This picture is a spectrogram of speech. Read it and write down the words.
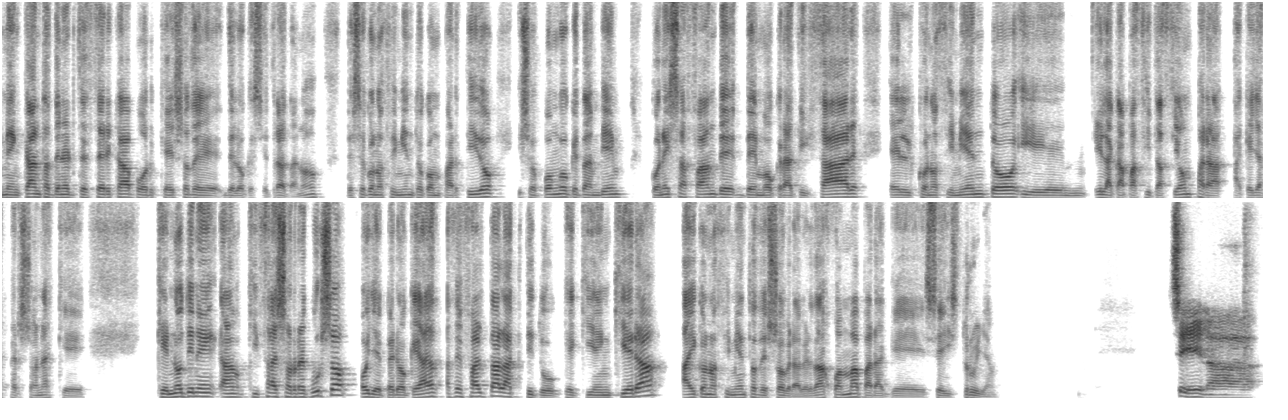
me encanta tenerte cerca porque eso de, de, lo que se trata, ¿no? De ese conocimiento compartido y supongo que también con ese afán de democratizar el conocimiento y la capacitación para aquellas personas que, que no tiene ah, quizá esos recursos, oye, pero que hace falta la actitud, que quien quiera hay conocimientos de sobra, ¿verdad, Juanma? Para que se instruyan. Sí, la,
